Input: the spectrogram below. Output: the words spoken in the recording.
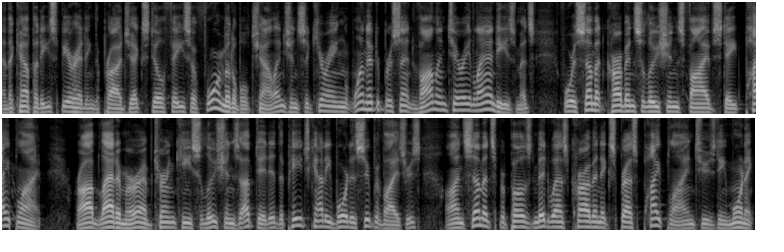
And the companies spearheading the project still face a formidable challenge in securing 100% voluntary land easements for Summit Carbon Solutions' five state pipeline. Rob Latimer of Turnkey Solutions updated the Page County Board of Supervisors on Summit's proposed Midwest Carbon Express pipeline Tuesday morning.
